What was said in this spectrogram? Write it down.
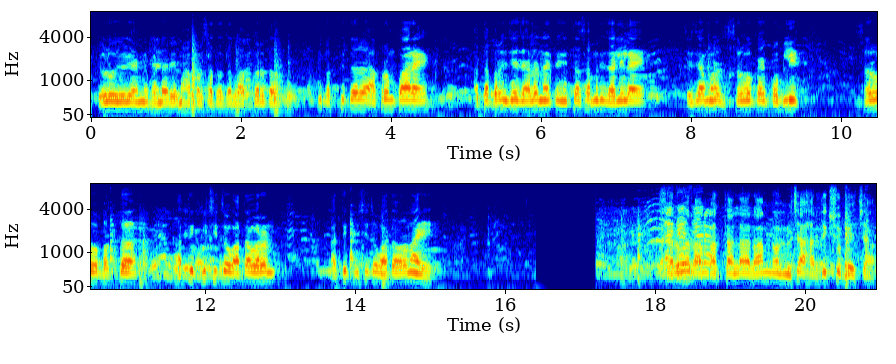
वेळोवेळी आम्ही भंडारे महाप्रसादाचा लाभ करत असतो. त्याची भक्ती तर अपरंपार आहे. आतापर्यंत जे झालं नाही ते इतिहासामध्ये झालेलं आहे. त्याच्यामुळं सर्व काही पब्लिक सर्व भक्त अतिखुशीचं वातावरण अतिखुशीचं वातावरण आहे. सर्व राम भक्तांना रामनवमीच्या हार्दिक शुभेच्छा.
